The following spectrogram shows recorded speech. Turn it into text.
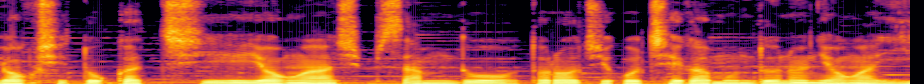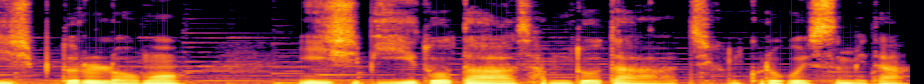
역시 똑같이 영하 13도 떨어지고 체감 온도는 영하 20도를 넘어 22도다, 3도다 지금 그러고 있습니다.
